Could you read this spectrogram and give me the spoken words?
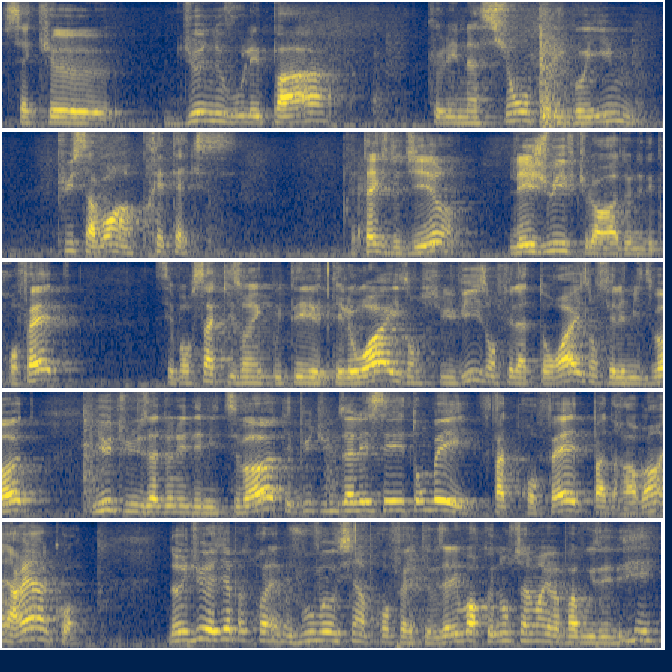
c'est que Dieu ne voulait pas que les nations, que les Goïm puissent avoir un prétexte. Prétexte de dire, les Juifs, tu leur as donné des prophètes, c'est pour ça qu'ils ont écouté tes lois, ils ont suivi, ils ont fait la Torah, ils ont fait les mitzvot. Nous, tu nous as donné des mitzvot, et puis tu nous as laissé tomber. Pas de prophète, pas de rabbin, il n'y a rien quoi. Donc Dieu a dit, pas de problème, je vous mets aussi un prophète. Et vous allez voir que non seulement il ne va pas vous aider,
